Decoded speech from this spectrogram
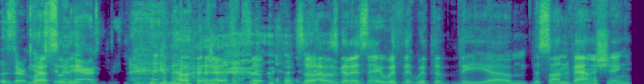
Was there a Yeah, question so in the- there? no, so, so I was gonna say with the, with the the um, the sun vanishing,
